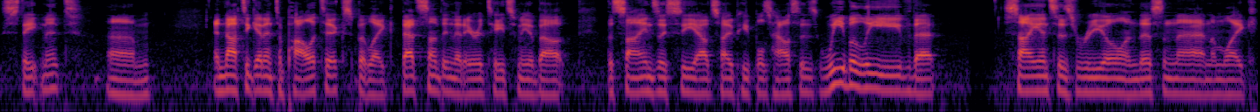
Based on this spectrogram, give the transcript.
statement, um, and not to get into politics, but like that's something that irritates me about the signs I see outside people's houses. We believe that science is real and this and that, and I'm like,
